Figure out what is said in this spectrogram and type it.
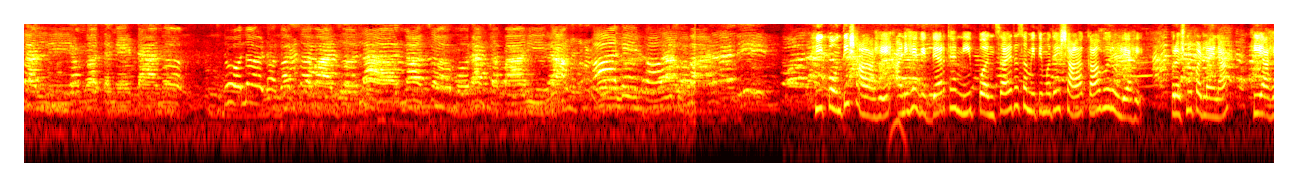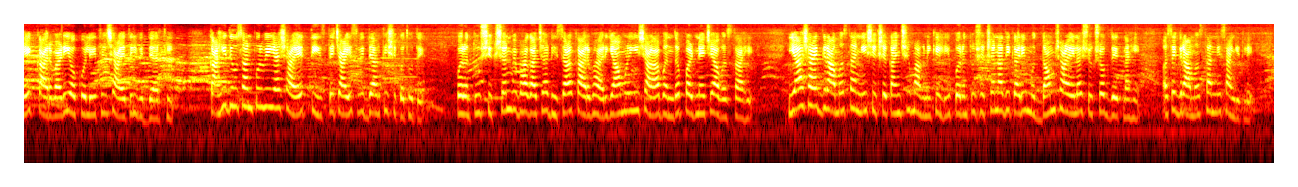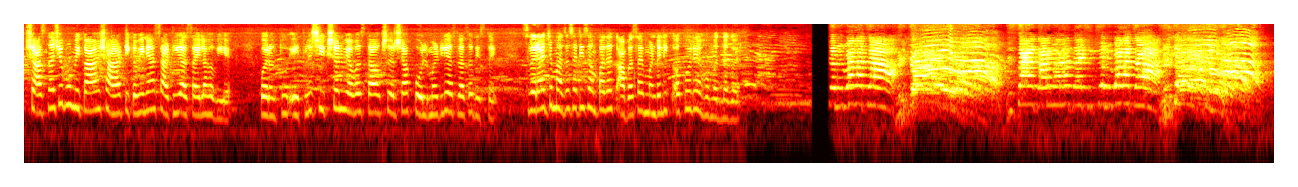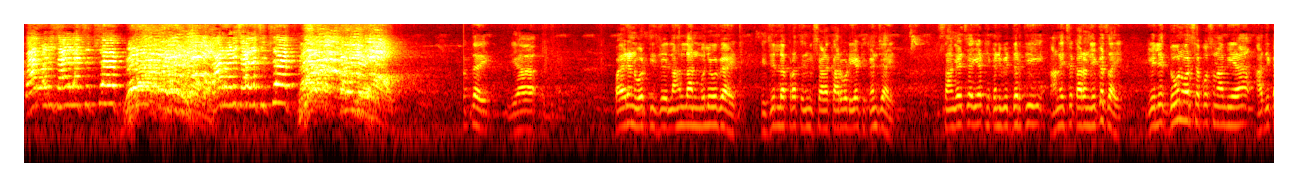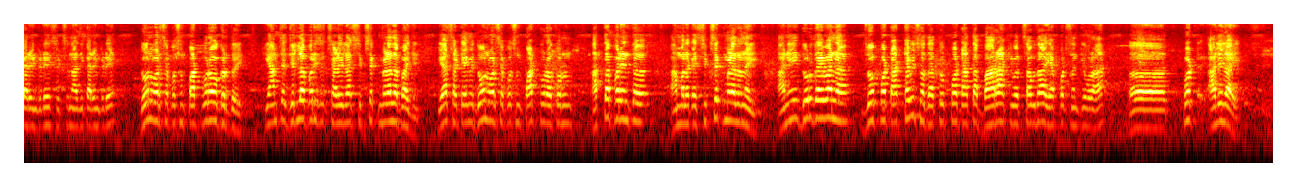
चालली अंगत नेटान. ढोल वाजला नाच मोरांचा पाहिला. आली ही कोणती शाळा आहे आणि हे विद्यार्थ्यांनी पंचायत समितीमध्ये शाळा का भरवली आहे? प्रश्न पडलाय ना? ही आहे कारवाडी अकोले येथील शाळेतील विद्यार्थी. काही दिवसांपूर्वी या शाळेत तीस ते चाळीस विद्यार्थी शिकत होते. परंतु शिक्षण विभागाच्या ढिसाळ कारभार यामुळे ही शाळा बंद पडण्याची अवस्था आहे. या शाळेत ग्रामस्थांनी शिक्षकांची मागणी केली परंतु शिक्षणाधिकारी मुद्दाम शाळेला शिक्षक देत नाही असे ग्रामस्थांनी सांगितले. शासनाची भूमिका शाळा टिकविण्यासाठी असायला हवी आहे परंतु येथील शिक्षण व्यवस्था अक्षरशः कोलमडली असल्याचं दिसतंय. स्वराज्य माझ्यासाठी संपादक आबासाहेब मंडलिक अकोले अहमदनगर शिक्षण विभागाचा विस्तार कारभारात आहे शिक्षण विभागाचा कारवाडी शाळेला शिक्षक कारवाडी शाळेला शिक्षक वाटतंय या पायऱ्यांवरती जे लहान लहान मुले उभे आहेत हे जिल्हा प्राथमिक शाळा कारवड या ठिकाणचे आहेत. सांगायचं या ठिकाणी विद्यार्थी आणायचं कारण एकच आहे. गेले दोन वर्षापासून आम्ही या अधिकाऱ्यांकडे शिक्षण अधिकाऱ्यांकडे दोन वर्षापासून पाठपुरावा करतोय की आमच्या जिल्हा परिषद शाळेला शिक्षक मिळायला पाहिजे. यासाठी आम्ही दोन वर्षापासून पाठपुरावा करून आत्तापर्यंत आम्हाला काही शिक्षक मिळालं नाही. आणि दुर्दैवानं जो पट अठ्ठावीस होता तो पट आता बारा किंवा चौदा या पटसंख्येवर हा पट आलेला आहे.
